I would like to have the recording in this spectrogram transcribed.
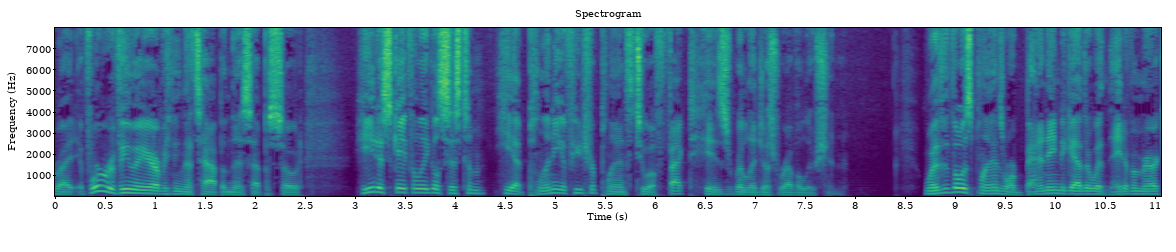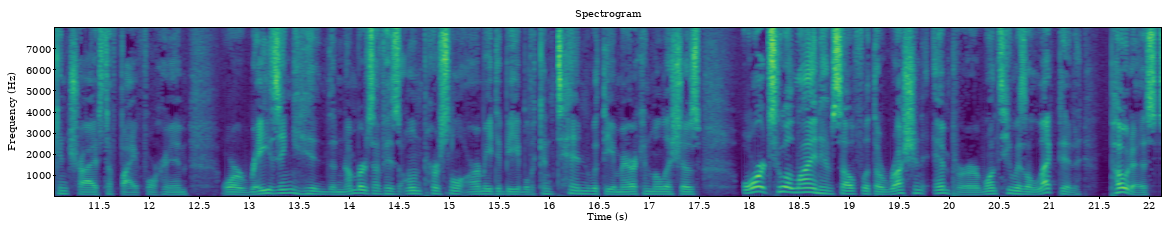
right? If we're reviewing everything that's happened this episode, he had escaped the legal system. He had plenty of future plans to affect his religious revolution. Whether those plans were banding together with Native American tribes to fight for him, or raising his, the numbers of his own personal army to be able to contend with the American militias, or to align himself with the Russian emperor once he was elected, POTUS,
